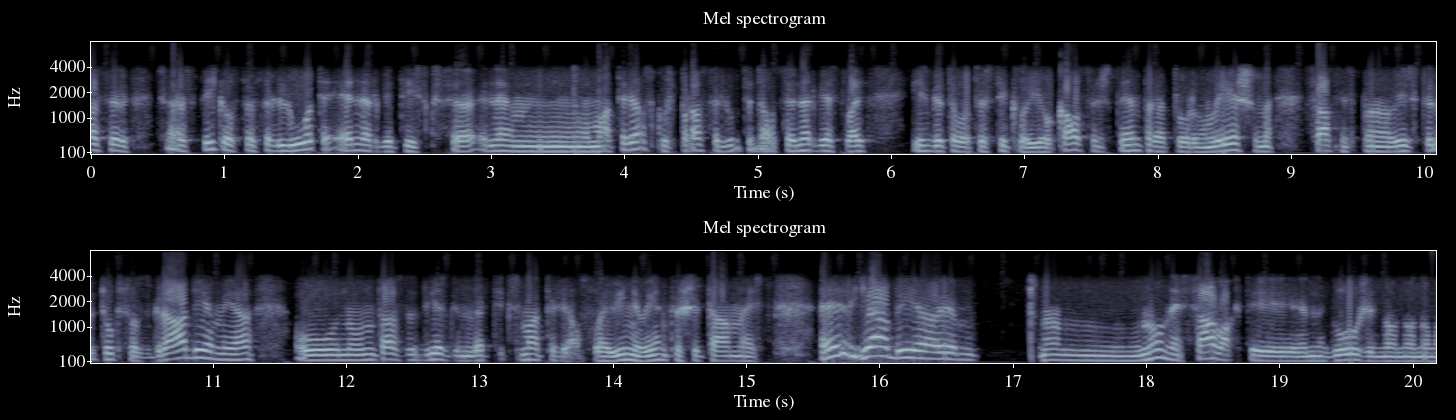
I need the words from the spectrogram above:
tas ir stikls, tas ir ļoti energetisks ne, materiāls, kurš prasa ļoti daudz enerģijas, lai izgatavotu stiklu, jo kalceņš temperatūra un liešana sasniedz virs 1000 grādiem, ja? un, un tas diezgan vērtīgs materiāls, lai viņu vienkārši tā mēst. E, jā, bija nu, ne savakti ne gluži no, no, no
